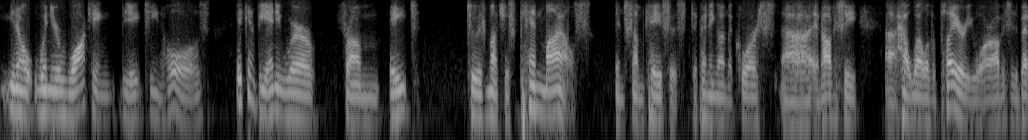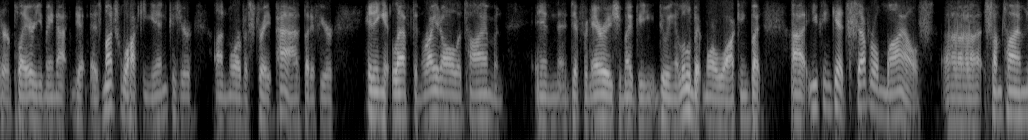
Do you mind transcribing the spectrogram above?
you know, when you're walking the 18 holes, it can be anywhere from eight to as much as 10 miles in some cases, depending on the course uh, and obviously uh, how well of a player you are. Obviously, the better player, you may not get as much walking in because you're on more of a straight path. But if you're hitting it left and right all the time and in different areas, you might be doing a little bit more walking, but uh, you can get several miles. Uh, sometimes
